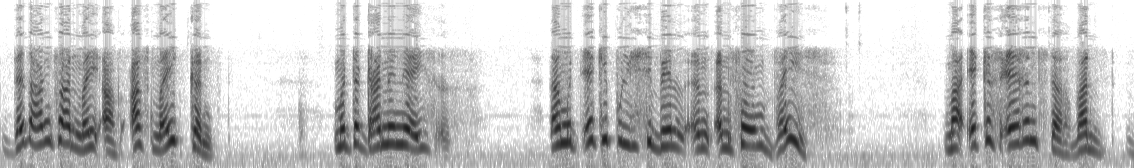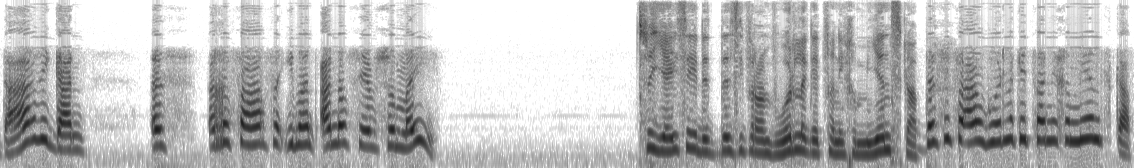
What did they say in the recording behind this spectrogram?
dit hang van my af. As my kind met 'n gun in die huis is, dan moet ek die polisie bel en en vir hom wys. Maar ek is ernstig want daardie gun is 'n gevaar vir iemand anders selfs vir my. So jy sê dit dis die verantwoordelikheid van die gemeenskap. Dis die verantwoordelikheid van die gemeenskap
